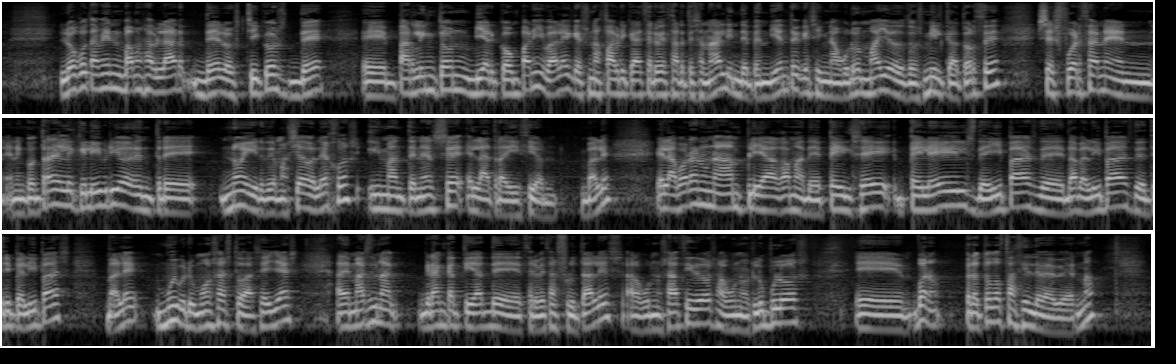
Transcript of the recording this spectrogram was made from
Luego también vamos a hablar de los chicos de eh, Burlington Beer Company, ¿vale? Que es una fábrica de cerveza artesanal independiente que se inauguró en mayo de 2014. Se esfuerzan en, en encontrar el equilibrio entre no ir demasiado lejos y mantenerse en la tradición, ¿vale? Elaboran una amplia gama de pale, pale ales, de IPAs, de double IPAs, de triple IPAs, ¿vale? Muy brumosas todas ellas, además de una gran cantidad de cervezas frutales, algunos ácidos, algunos lúpulos, eh, bueno, pero todo fácil de beber, ¿no?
